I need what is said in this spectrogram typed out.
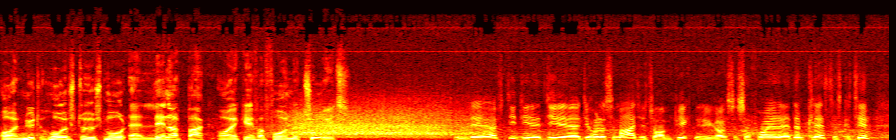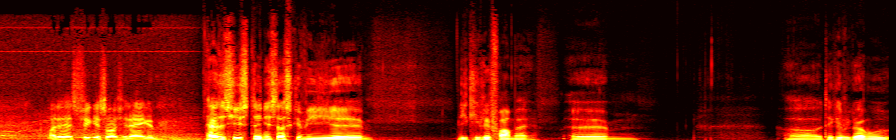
og et nyt hovedstødsmål af Lennart Bak, og AGF er foran med 2-1. Men det er også fordi, de, de, de holder så meget til Torben Piknik, ikke også? Og så får jeg den plads, der skal til. Og det her fik jeg så også i dag igen. Her til sidst, Dennis, så skal vi øh, lige kigge lidt fremad. Øhm, og det kan vi gøre med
